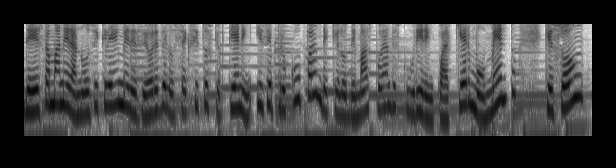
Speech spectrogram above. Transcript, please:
De esta manera no se creen merecedores de los éxitos que obtienen y se preocupan de que los demás puedan descubrir en cualquier momento que son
